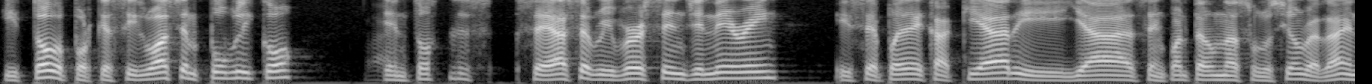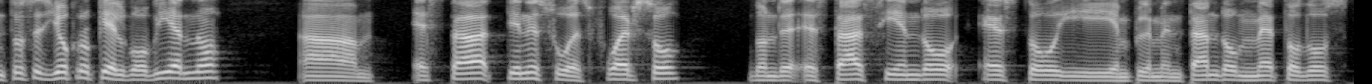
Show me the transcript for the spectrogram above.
y todo, porque si lo hacen público, entonces se hace reverse engineering y se puede hackear y ya se encuentra una solución, ¿verdad? Entonces yo creo que el gobierno está, tiene su esfuerzo donde está haciendo esto y implementando métodos,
